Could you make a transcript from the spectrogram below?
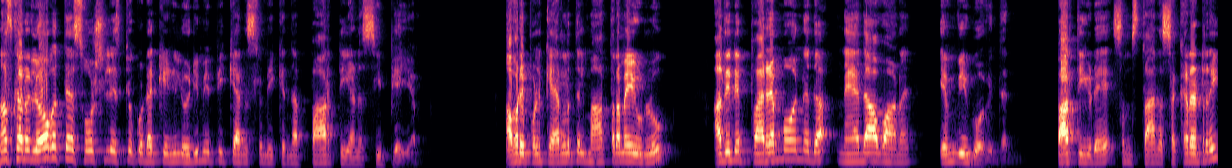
നമസ്കാരം. ലോകത്തെ സോഷ്യലിസ്റ്റ് കൂടെ കീഴിൽ ഒരുമിപ്പിക്കാൻ ശ്രമിക്കുന്ന പാർട്ടിയാണ് സി പി ഐ എം. അവർ ഇപ്പോൾ കേരളത്തിൽ മാത്രമേ ഉള്ളൂ അതിന് പരമോന്നത നേതാവാണ് എം വി ഗോവിന്ദൻ. പാർട്ടിയുടെ സംസ്ഥാന സെക്രട്ടറി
